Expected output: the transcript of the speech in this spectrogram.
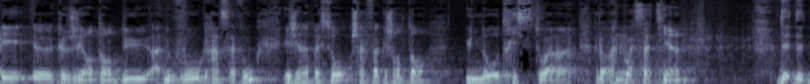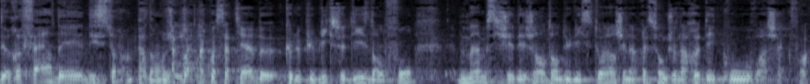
et euh, que j'ai entendu à nouveau grâce à vous. Et j'ai l'impression, chaque fois que j'entends une autre histoire, alors à mhm. quoi ça tient? De, de, de, refaire des, des histoires? Pardon. Je, à, quoi, à, quoi, ça tient de, que le public se dise, dans le fond, même si j'ai déjà entendu l'histoire, j'ai l'impression que je la redécouvre à chaque fois?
